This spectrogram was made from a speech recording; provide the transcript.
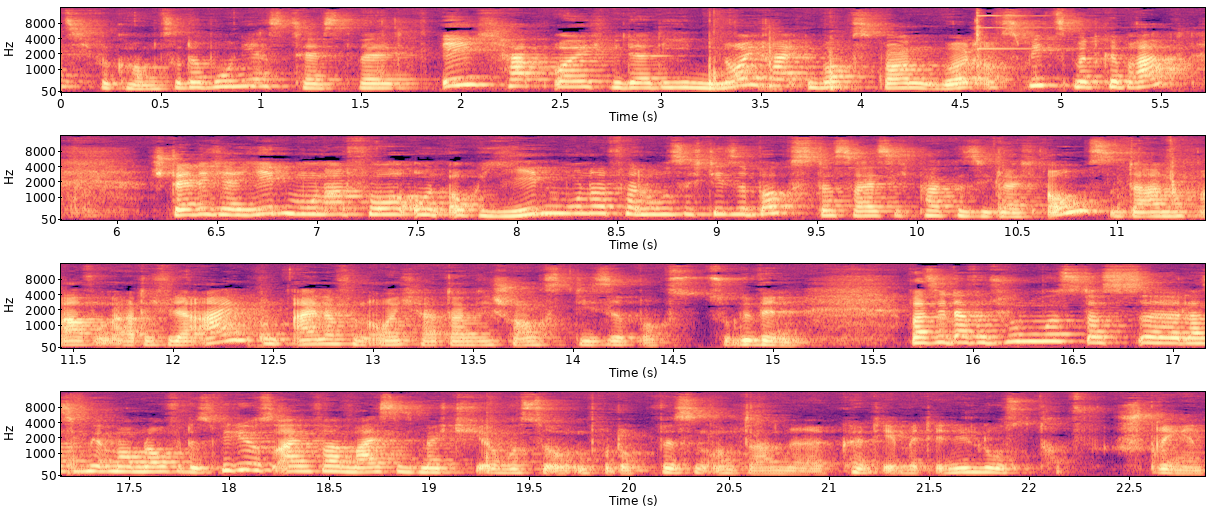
herzlich willkommen zu der Bonias Testwelt. Ich habe euch wieder die Neuheitenbox von World of Sweets mitgebracht. Stelle ich ja jeden Monat vor und auch jeden Monat verlose ich diese Box. Das heißt, ich packe sie gleich aus, danach brav und artig wieder ein und einer von euch hat dann die Chance, diese Box zu gewinnen. Was ihr dafür tun müsst, das äh, lasse ich mir immer im Laufe des Videos einfallen. Meistens möchte ich irgendwas zu irgendeinem Produkt wissen und dann äh, könnt ihr mit in den Lostopf springen.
